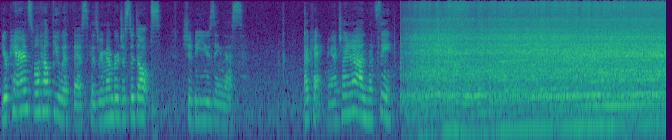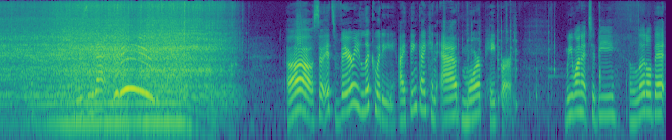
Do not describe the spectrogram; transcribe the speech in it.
Your parents will help you with this, because remember, just adults should be using this. Okay, I'm going to turn it on. Let's see. Can you see that? Oh, so it's very liquidy. I think I can add more paper. We want it to be a little bit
